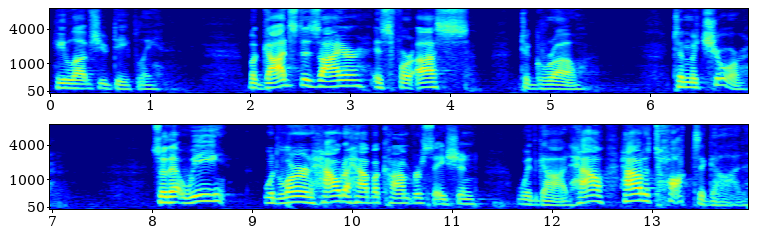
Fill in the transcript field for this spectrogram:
he loves you deeply. But God's desire is for us to grow to mature so that we would learn how to have a conversation with God, how, how to talk to God,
